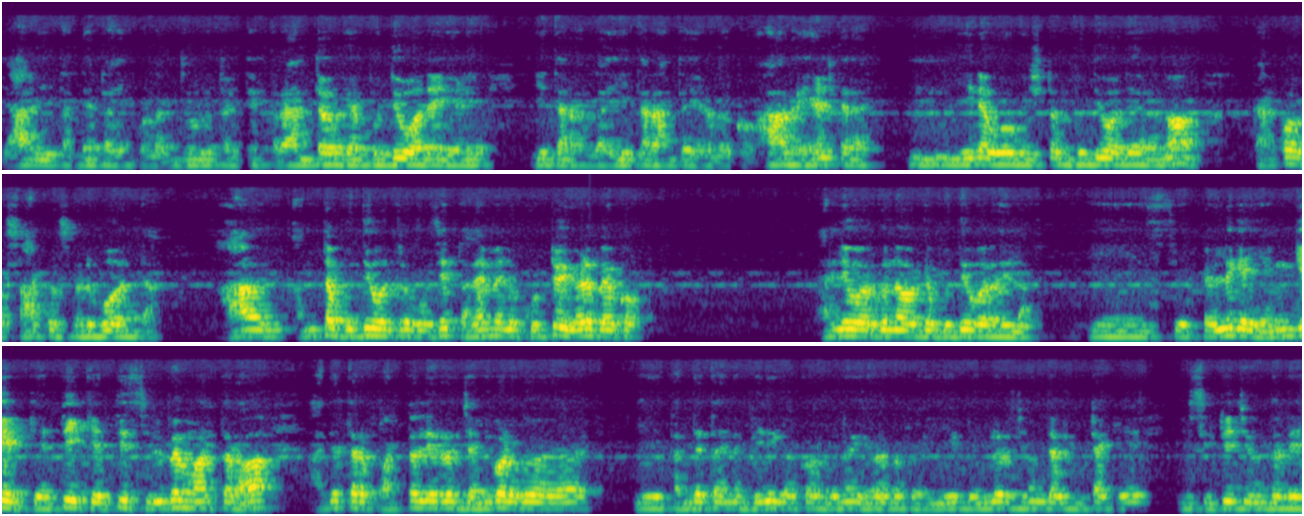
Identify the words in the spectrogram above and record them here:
ಯಾರು ಈ ತಂದೆ ತಾಯಿಗಳು ದೂರು ತಳ್ತಿರ್ತಾರೆ ಅಂಥವ್ರಿಗೆ ಬುದ್ಧಿವಾದ ಹೇಳಿ, ಈ ಥರ ಅಲ್ಲ, ಈ ಥರ ಅಂತ ಹೇಳಬೇಕು. ಅವ್ರು ಹೇಳ್ತಾರೆ ನೀನೇ ಹೋಗಿ, ಇಷ್ಟೊಂದು ಬುದ್ಧಿವಾದ ಹೇಳೋನು, ಕರ್ಕೋಗಿ ಸಾಕು ಸುಲಭ ಅಂತ. ಆ ಅಂಥ ಬುದ್ಧಿವಂತರಿಗೋಸಿ ತಲೆ ಮೇಲೆ ಕೊಟ್ಟು ಹೇಳಬೇಕು. ಅಲ್ಲಿವರೆಗೂ ಅವ್ರಿಗೆ ಬುದ್ಧಿ ಬರೋದಿಲ್ಲ. ಈ ಕಲ್ಲಿಗೆ ಹೆಂಗೆ ಕೆತ್ತಿ ಕೆತ್ತಿ ಸಿಲ್ಬೆ ಮಾಡ್ತಾರೋ, ಅದೇ ಥರ ಪಕ್ಕದಲ್ಲಿರೋ ಜನಗಳಿಗೂ ಈ ತಂದೆ ತಾಯಿನ ಬೀದಿಗೆ ಹಾಕೋರ್ಗು ಹೇಳ್ಬೇಕು, ಈ ಬೆಂಗಳೂರು ಜೀವನದಲ್ಲಿ ಹುಟ್ಟಕ್ಕೆ ಈ ಸಿಟಿ ಜೀವನದಲ್ಲಿ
